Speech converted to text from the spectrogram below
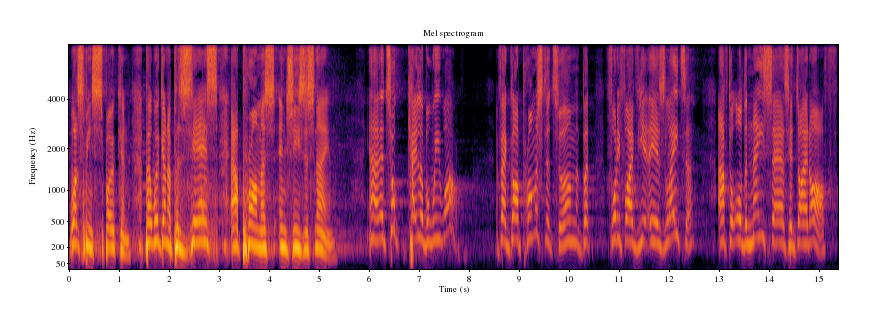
what's been spoken, but we're going to possess our promise in Jesus' name. It took Caleb a wee while. In fact, God promised it to him, but 45 years later, after all the naysayers had died off,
